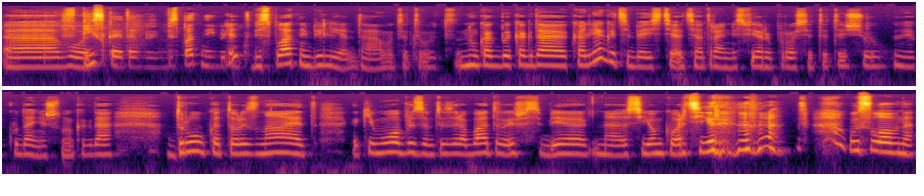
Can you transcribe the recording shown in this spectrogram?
А, вот. Вписка это бесплатный билет? Бесплатный билет, да. Вот это вот. Ну, как бы, когда коллега тебя из те театральной сферы просит, это еще куда ни шло. Когда друг, который знает, каким образом ты зарабатываешь себе на съем квартиры, условно,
